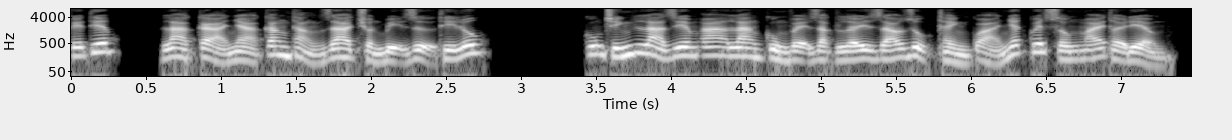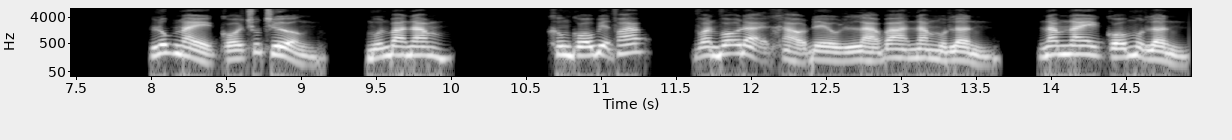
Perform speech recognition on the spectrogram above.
Kế tiếp, Là cả nhà căng thẳng ra chuẩn bị dự thi lúc. Cũng chính là Diêm A-lang cùng vệ giặc lấy giáo dục thành quả nhất quyết sống mãi thời điểm. Lúc này có chút trường, muốn 3 năm. Không có biện pháp, văn võ đại khảo đều là 3 năm một lần, năm nay có một lần,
